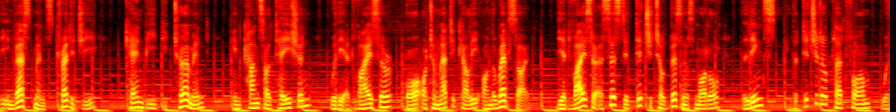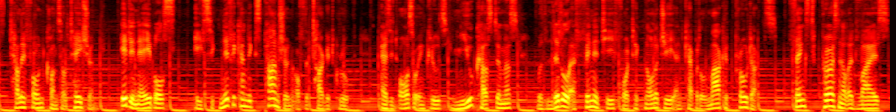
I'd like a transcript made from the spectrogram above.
The investment strategy can be determined in consultation with the advisor or automatically on the website. The advisor-assisted digital business model links the digital platform with telephone consultation. It enables a significant expansion of the target group, as it also includes new customers with little affinity for technology and capital market products. Thanks to personal advice,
